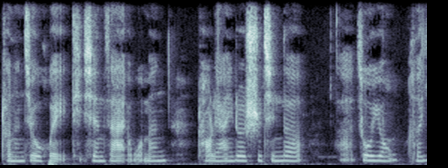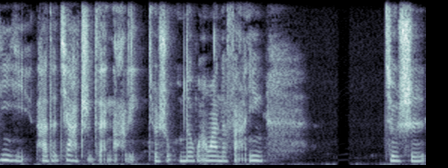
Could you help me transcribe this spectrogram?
可能就会体现在我们考量一个事情的啊作用和意义，它的价值在哪里？就是我们的往往的反应，就是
